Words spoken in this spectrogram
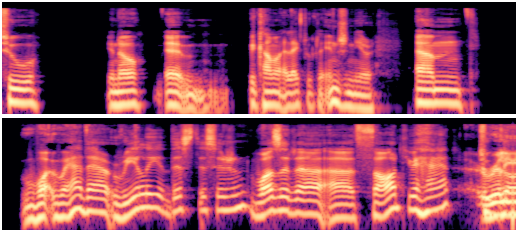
to, you know, um, become an electrical engineer. Um, what, were there really this decision? Was it a, a thought you had? to really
